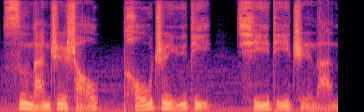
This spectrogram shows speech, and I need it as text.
司南之勺，投之于地，其底指南。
